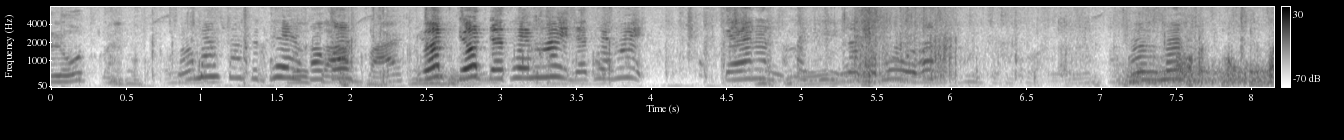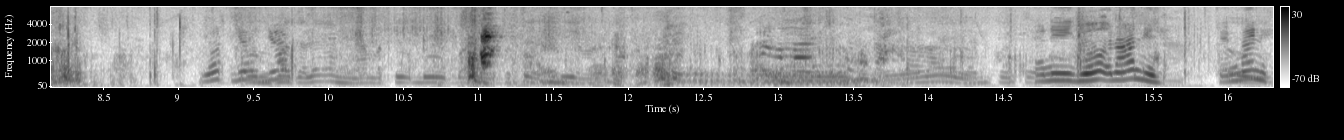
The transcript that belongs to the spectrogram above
านั่งนะวูบวูบเดี๋ยวละอ่าได้แล้วนะสตาร์ทใจกันไปถึงเอาวูบนุ่มโจ๊ะเอ้ยเอ้ยการลดมามามาจะเทงเขาก็ก็ไปยศยศเดี๋ยวเทงให้เดี๋ยวเทงให้ แกนั่นให้ที่นั่นกระมูเอ้ยมามายศยศยศจะเล่นเนี่ยมาตีดูบ้าไปตีดีมันอันนี้เยอะนะนี่ เห็นไหมนี่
